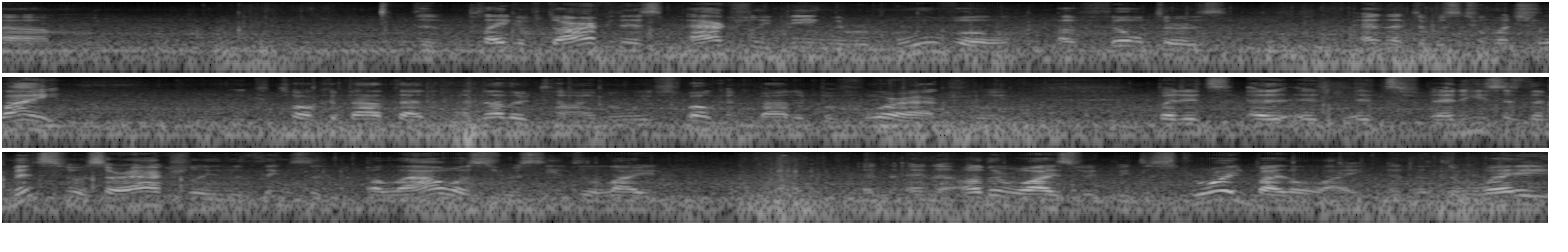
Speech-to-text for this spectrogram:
um, the plague of darkness actually being the removal of filters, and that there was too much light. We could talk about that another time, and we've spoken about it before, actually. But it's uh, it, it's and he says the mitzvahs are actually the things that allow us to receive the light and, and otherwise we'd be destroyed by the light. And that the way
